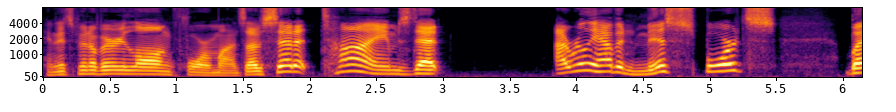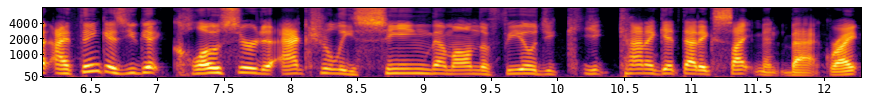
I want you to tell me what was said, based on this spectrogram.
And it's been a very long four months. I've said at times that I really haven't missed sports, but I think as you get closer to actually seeing them on the field, you, you kind of get that excitement back, right?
